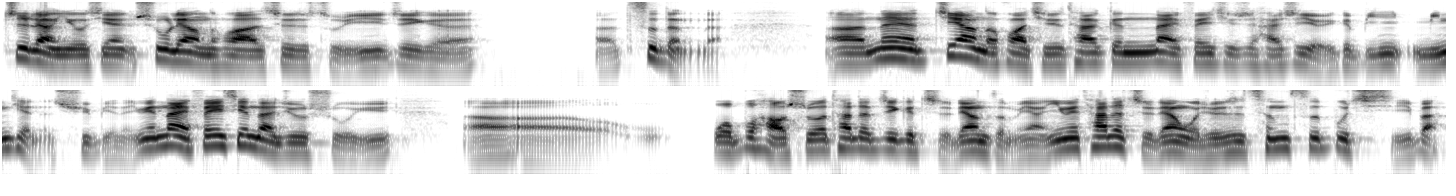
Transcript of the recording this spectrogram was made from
质量优先，数量的话是属于这个呃次等的。呃，那这样的话，其实它跟奈飞其实还是有一个比明显的区别的。因为奈飞现在就属于呃，我不好说它的这个质量怎么样，因为它的质量我觉得是参差不齐吧。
